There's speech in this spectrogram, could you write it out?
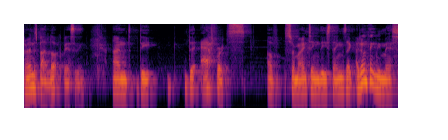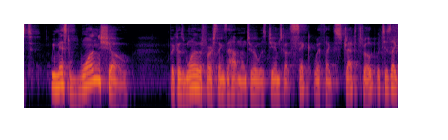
horrendous bad luck, basically, and the the efforts of surmounting these things. Like, I don't think we missed we missed one show because one of the first things that happened on tour was James got sick with like strep throat, which is like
